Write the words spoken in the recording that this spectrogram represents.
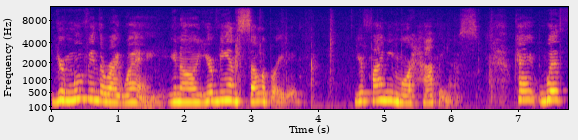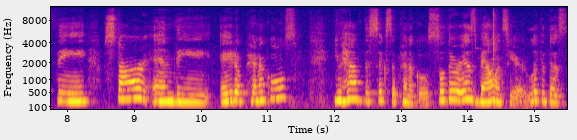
You're moving the right way. You know, you're being celebrated. You're finding more happiness. Okay, with the star and the eight of pentacles, you have the six of pentacles. So there is balance here. Look at this.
